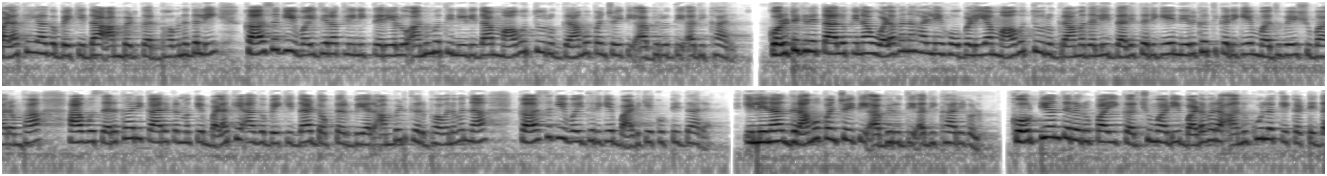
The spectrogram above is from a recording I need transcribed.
ಬಳಕೆಯಾಗಬೇಕಿದ್ದ ಅಂಬೇಡ್ಕರ್ ಭವನದಲ್ಲಿ ಖಾಸಗಿ ವೈದ್ಯರ ಕ್ಲಿನಿಕ್ ತೆರೆಯಲು ಅನುಮತಿ ನೀಡಿದ ಮಾವತ್ತೂರು ಗ್ರಾಮ ಪಂಚಾಯಿತಿ ಅಭಿವೃದ್ಧಿ ಅಧಿಕಾರಿ. ಕೊರಟಗೆರೆ ತಾಲೂಕಿನ ಒಳವನಹಳ್ಳಿ ಹೋಬಳಿಯ ಮಾವತ್ತೂರು ಗ್ರಾಮದಲ್ಲಿ ದಲಿತರಿಗೆ, ನಿರ್ಗತಿಕರಿಗೆ ಮದುವೆ ಶುಭಾರಂಭ ಹಾಗೂ ಸರ್ಕಾರಿ ಕಾರ್ಯಕ್ರಮಕ್ಕೆ ಬಳಕೆ ಆಗಬೇಕಿದ್ದ ಡಾಕ್ಟರ್ ಬಿಆರ್ ಅಂಬೇಡ್ಕರ್ ಭವನವನ್ನ ಖಾಸಗಿ ವೈದ್ಯರಿಗೆ ಬಾಡಿಗೆ ಕೊಟ್ಟಿದ್ದಾರೆ. ಇಲ್ಲಿನ ಗ್ರಾಮ ಪಂಚಾಯಿತಿ ಅಭಿವೃದ್ಧಿ ಅಧಿಕಾರಿಗಳು ಕೋಟ್ಯಾಂತರ ರೂಪಾಯಿ ಖರ್ಚು ಮಾಡಿ ಬಡವರ ಅನುಕೂಲಕ್ಕೆ ಕಟ್ಟಿದ್ದ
